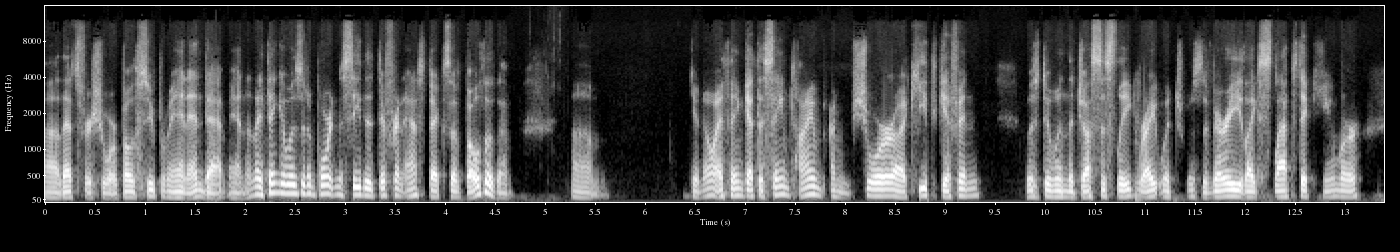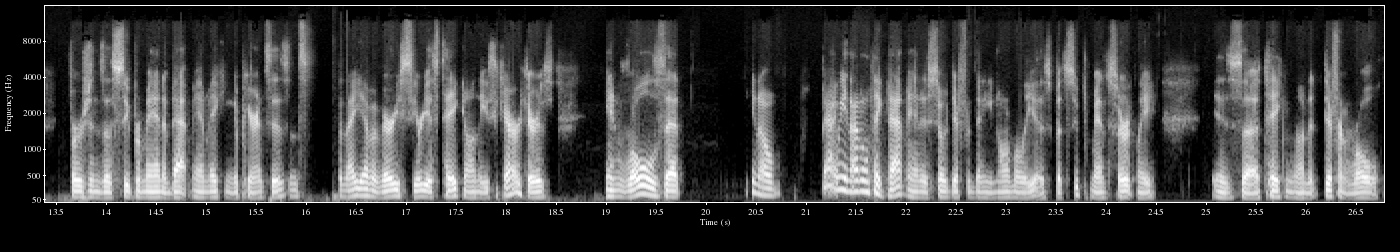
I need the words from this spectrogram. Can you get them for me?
Uh, that's for sure. Both Superman and Batman, and I think it was important to see the different aspects of both of them. Um, you know, I think at the same time, I'm sure uh, Keith Giffen was doing the Justice League, right, which was a very like slapstick humor versions of Superman and Batman making appearances, and so now you have a very serious take on these characters in roles that, you know, I mean, I don't think Batman is so different than he normally is, but Superman certainly is uh, taking on a different role.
